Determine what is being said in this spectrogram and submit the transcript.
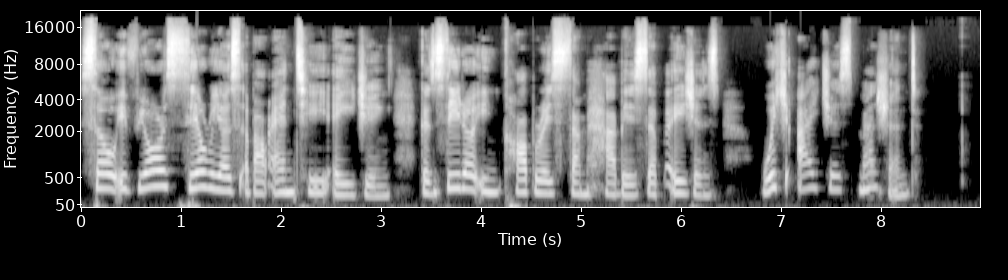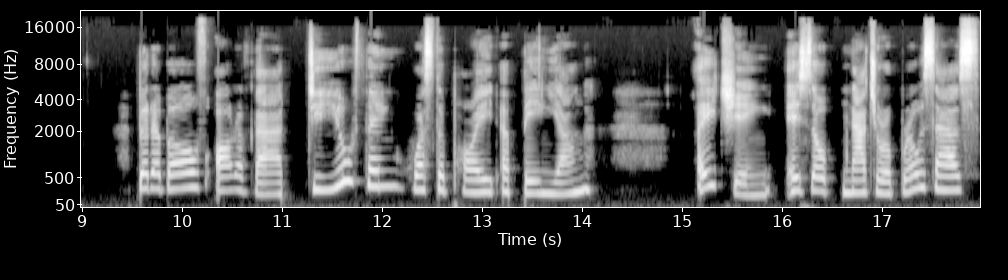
So if you're serious about anti-aging, consider incorporate some habits of Asians, which I just mentioned. But above all of that, do you think what's the point of being young? Aging is a natural process.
